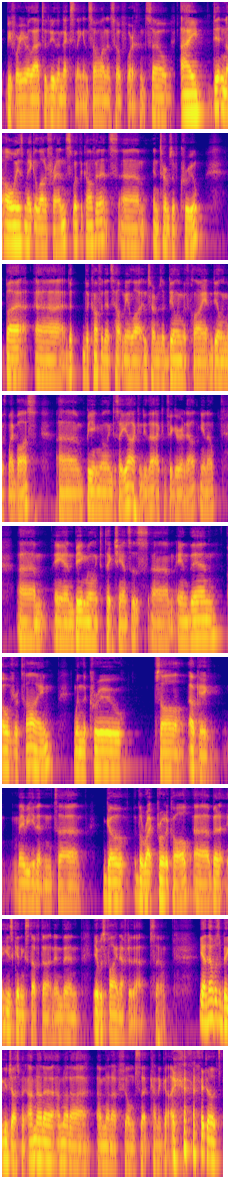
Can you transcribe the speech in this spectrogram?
before you're allowed to do the next thing, and so on and so forth. And so I didn't always make a lot of friends with the confidence um, in terms of crew but uh, the the confidence helped me a lot in terms of dealing with client and dealing with my boss um, being willing to say, yeah, I can do that. I can figure it out, you know, um, and being willing to take chances. Um, and then over time, when the crew saw, okay, maybe he didn't uh, go the right protocol, uh, but he's getting stuff done. And then it was fine after that. So, yeah, that was a big adjustment. I'm not a I'm not a I'm not a film set kind of guy. I don't.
